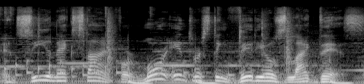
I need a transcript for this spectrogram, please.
and see you next time for more interesting videos like this.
